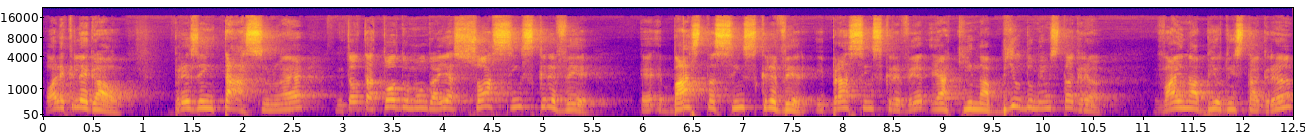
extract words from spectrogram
Olha que legal, presentaço, não é? Então tá todo mundo aí, é só se inscrever. É, basta se inscrever. E para se inscrever é aqui na bio do meu Instagram. Vai na bio do Instagram,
